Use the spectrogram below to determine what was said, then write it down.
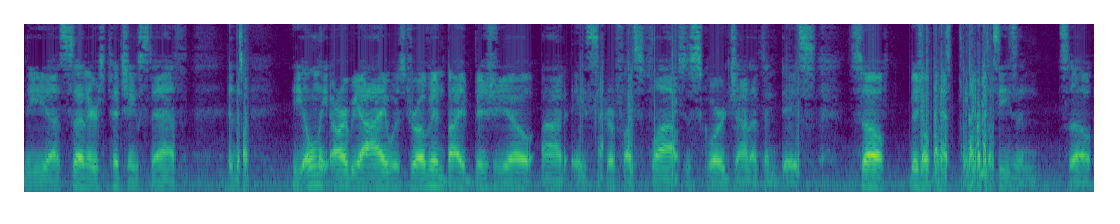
the uh, pitching staff. The only RBI was drove in by Biggio on a sacrifice fly to score Jonathan Dace. So Biggio has the season. So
